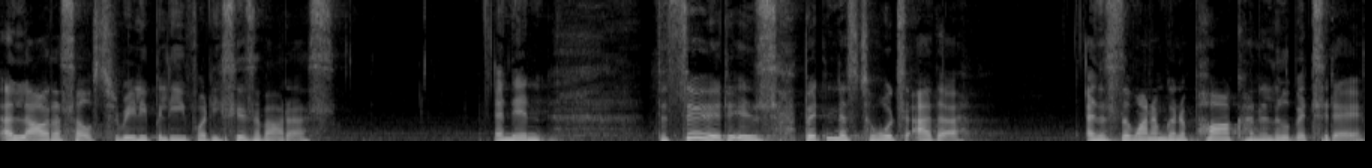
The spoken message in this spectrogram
allowed ourselves to really believe what He says about us. And then the third is bitterness towards other. And this is the one I'm going to park on a little bit today.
